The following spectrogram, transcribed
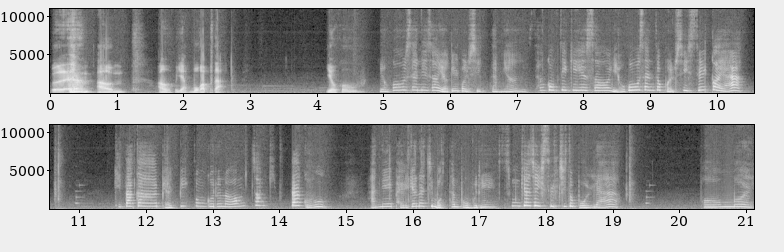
아음, 아우, 야, 목 아프다. 요거, 요고우산에서 여길 볼 수 있다면 산 꼭대기에서 요고우산도 볼 수 있을 거야. 게다가 별빛 동굴은 엄청 깊다고. 안에 발견하지 못한 보물이 숨겨져 있을지도 몰라. 보물,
